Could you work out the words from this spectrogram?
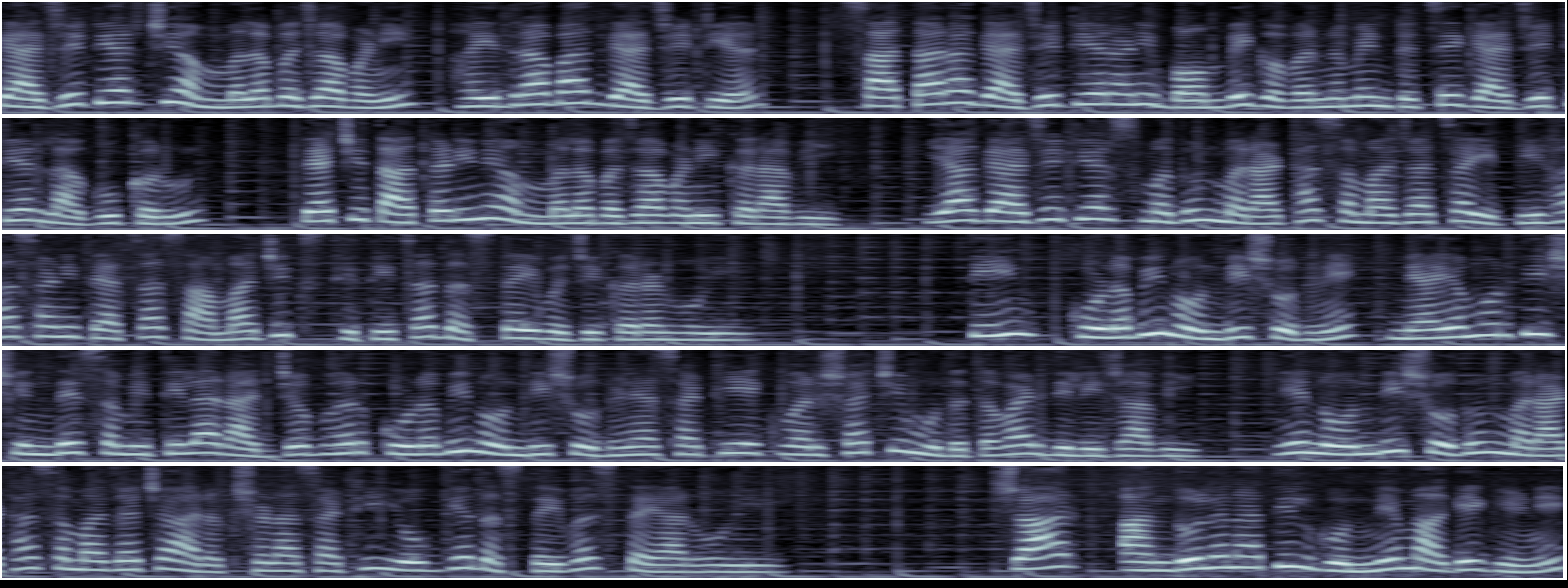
गॅझेटियरची अंमलबजावणी हैदराबाद गॅझेटियर सातारा गॅझेटियर आणि बॉम्बे गव्हर्नमेंटचे गॅझेटियर लागू करून त्याची तातडीने अंमलबजावणी करावी. या गॅजेटियर्समधून मराठा समाजाचा इतिहास आणि त्याचा सामाजिक स्थितीचा दस्तऐवजीकरण होईल. तीन कुणबी नोंदी शोधणे. न्यायमूर्ती शिंदे समितीला राज्यभर कुणबी नोंदी शोधण्यासाठी एक वर्षाची मुदतवाढ दिली जावी. हे नोंदी शोधून मराठा समाजाच्या आरक्षणासाठी योग्य दस्तऐवज तयार होईल. चार आंदोलनातील गुन्हे मागे घेणे.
